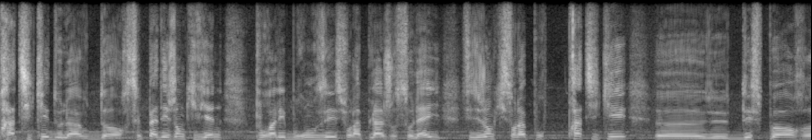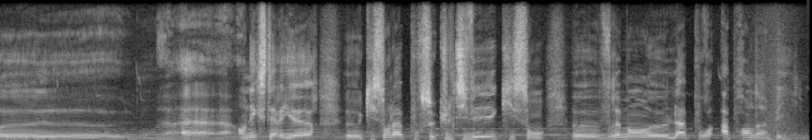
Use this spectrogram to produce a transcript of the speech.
pratiquer de l'outdoor. Ce pas des gens qui viennent pour aller bronzer sur la plage au soleil, c'est des gens qui sont là pour pratiquer des sports en extérieur, qui sont là pour se cultiver, qui sont vraiment là pour apprendre un pays.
